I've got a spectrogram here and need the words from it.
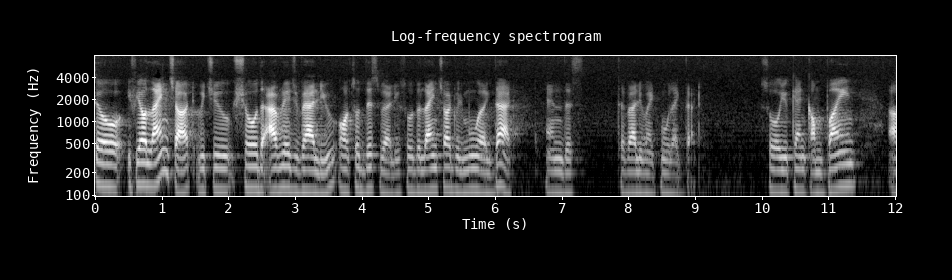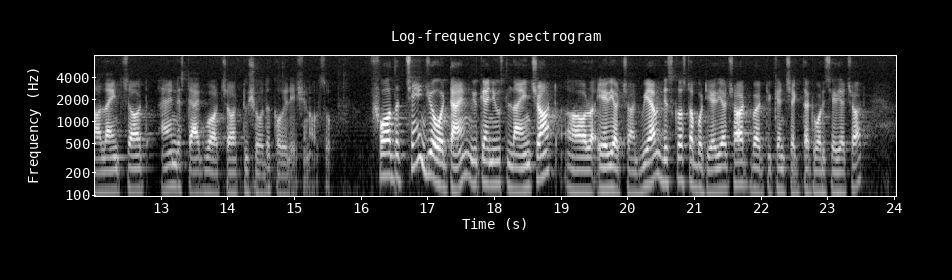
so, if you have line chart which you show the average value also this value. So, the line chart will move like that and this the value might move like that. So, you can combine uh, line chart and a stack bar chart to show the correlation also. For the change over time you can use line chart or area chart. We have not discussed about area chart, but you can check that what is area chart.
